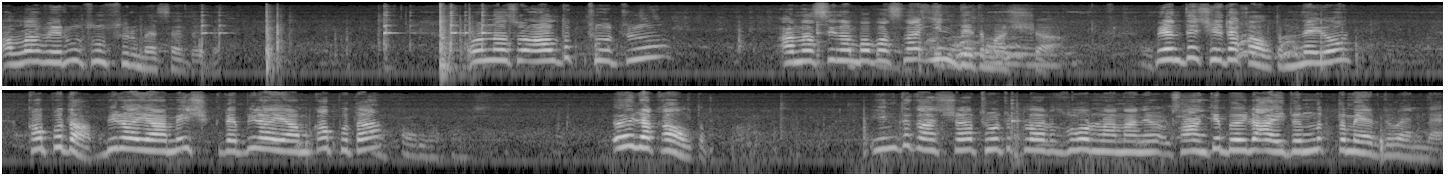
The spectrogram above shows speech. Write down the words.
Allah veri uzun sürmese dedim. Ondan sonra aldık çocuğu. Anasıyla babasına in dedim aşağı. Ben de şeyde kaldım. Ne o? Kapıda. Bir ayağım eşikte, bir ayağım kapıda. Öyle kaldım. İndik aşağı çocuklar zorla hani sanki böyle aydınlıktı merdivenler.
